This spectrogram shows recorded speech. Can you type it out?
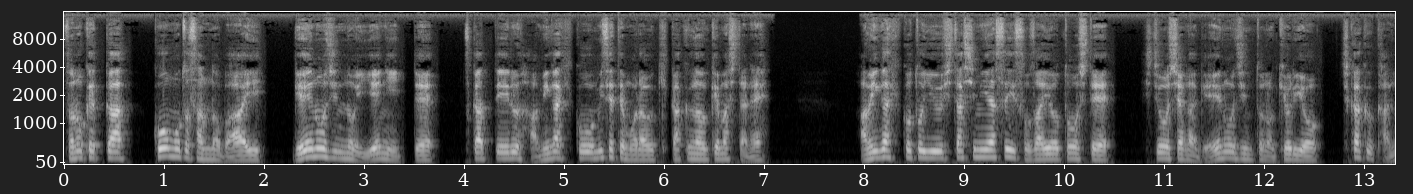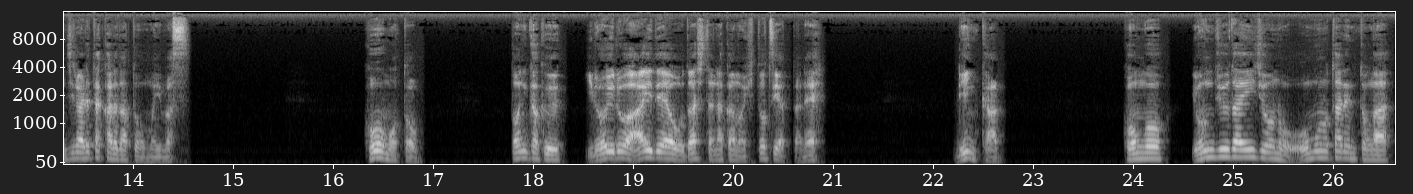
その結果、河本さんの場合、芸能人の家に行って、使っている歯磨き粉を見せてもらう企画が受けましたね。歯磨き粉という親しみやすい素材を通して、視聴者が芸能人との距離を近く感じられたからだと思います。河本。とにかく、いろいろアイデアを出した中の一つやったね。林家。今後、40代以上の大物タレントが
